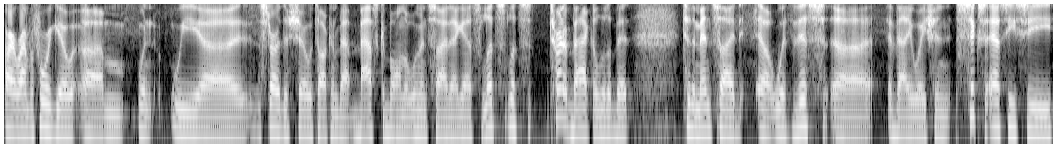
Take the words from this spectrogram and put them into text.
All right, Ryan. Before we go, um, when we uh, started the show talking about basketball on the women's side, I guess let's let's turn it back a little bit to the men's side uh, with this uh, evaluation. Six SEC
